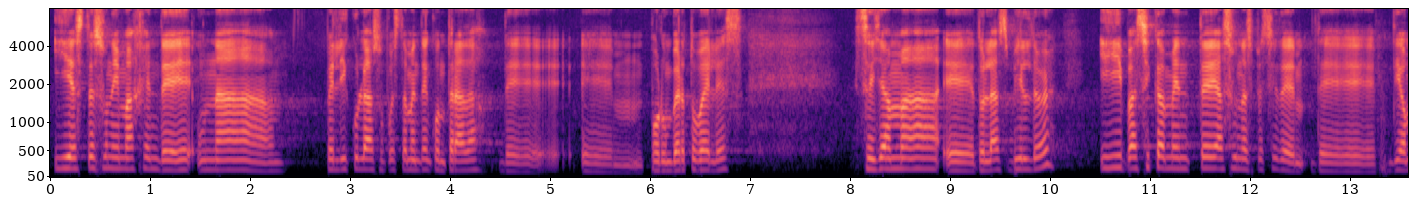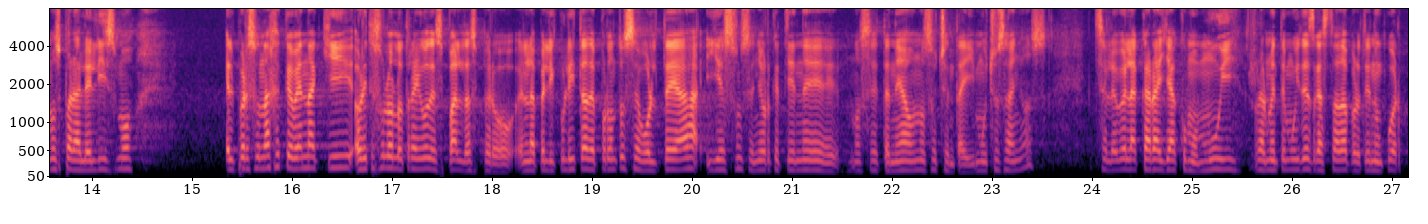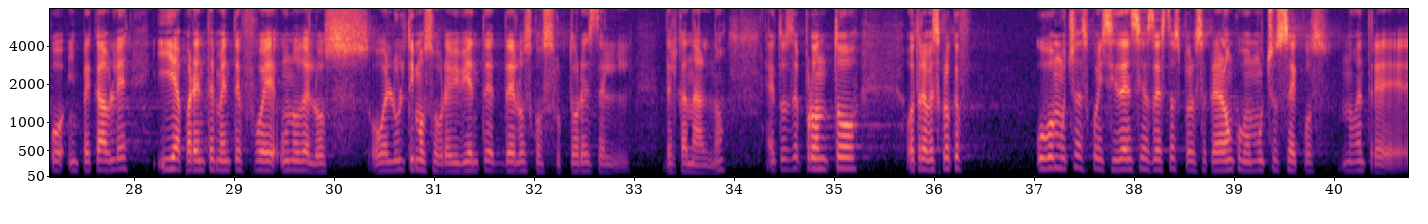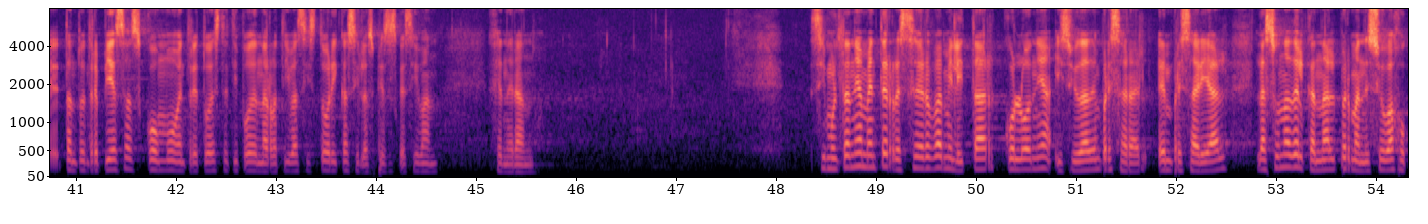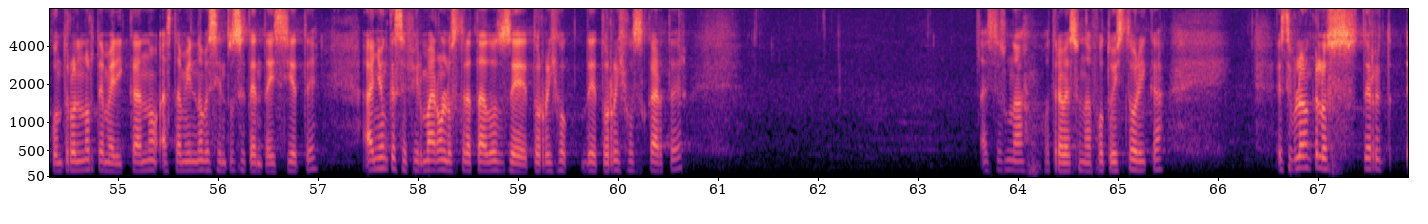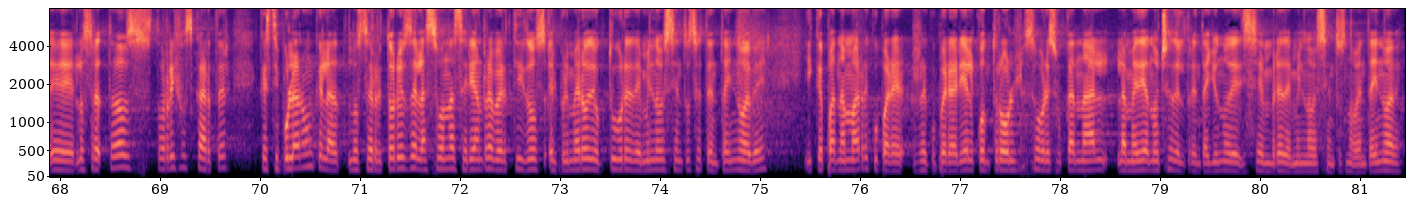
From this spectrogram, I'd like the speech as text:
Y esta es una imagen de una película supuestamente encontrada de, em, por Humberto Vélez, se llama eh, The Last Builder y básicamente hace una especie de, de digamos, paralelismo el personaje que ven aquí, ahorita solo lo traigo de espaldas, pero en la peliculita de pronto se voltea y es un señor que tiene, no sé, tenía unos 80 y muchos años. Se le ve la cara ya como muy, realmente muy desgastada, pero tiene un cuerpo impecable y aparentemente fue uno de los, o el último sobreviviente de los constructores del, canal, ¿no? Entonces de pronto, otra vez creo que hubo muchas coincidencias de estas, pero se crearon como muchos ecos, ¿no? entre, tanto entre piezas como entre todo este tipo de narrativas históricas y las piezas que se iban generando. Simultáneamente, reserva militar, colonia y ciudad empresarial, la zona del canal permaneció bajo control norteamericano hasta 1977, año en que se firmaron los tratados de, de Torrijos-Carter. Esta es una, otra vez una foto histórica estipularon que los, eh, los tratados Torrijos-Carter, que estipularon que los territorios de la zona serían revertidos el 1 de octubre de 1979 y que Panamá recuperaría el control sobre su canal la medianoche del 31 de diciembre de 1999.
